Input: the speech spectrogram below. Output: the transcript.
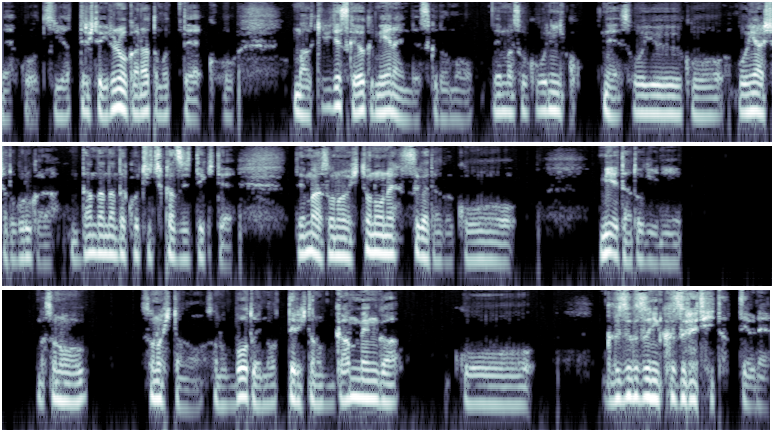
ね、こう、釣りやってる人いるのかなと思って、こう、まあ、霧ですかよく見えないんですけども、で、まあ、そこにね、そういう、こう、ぼんやりしたところから、だんだんだんだんこっちに近づいてきて、で、まあ、その人のね、姿がこう、見えたときに、まあ、その、その人の、そのボートに乗ってる人の顔面が、こう、ぐずぐずに崩れていたっていうね、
